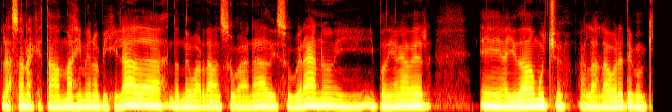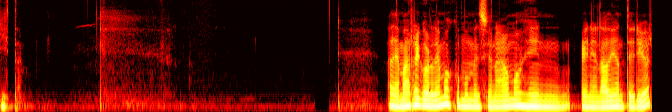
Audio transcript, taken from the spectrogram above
las zonas que estaban más y menos vigiladas, donde guardaban su ganado y su grano y, podían haber eh, ayudado mucho a las labores de conquista. Además recordemos, como mencionábamos en, el audio anterior,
